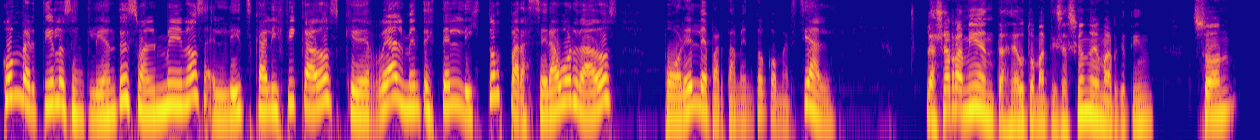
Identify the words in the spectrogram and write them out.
convertirlos en clientes o al menos en leads calificados que realmente estén listos para ser abordados por el departamento comercial. Las herramientas de automatización del marketing son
